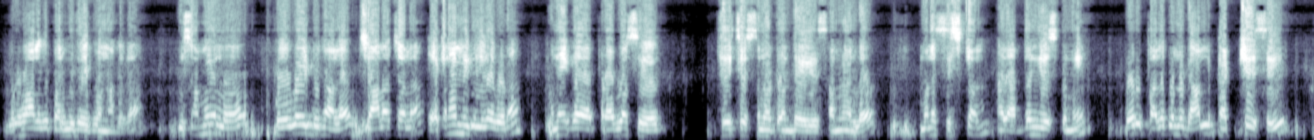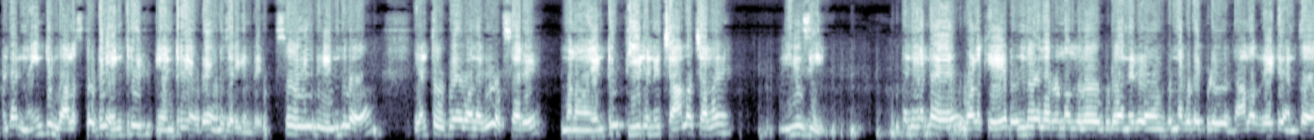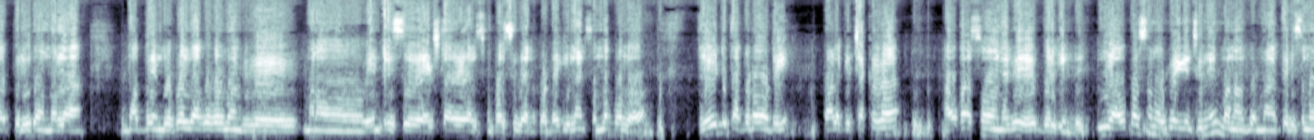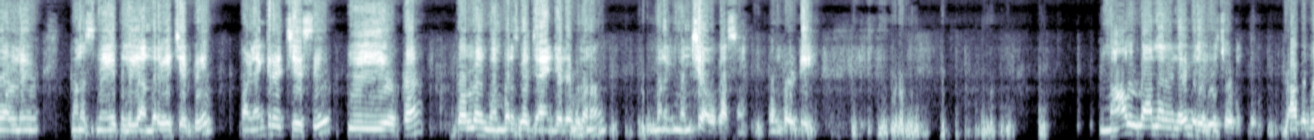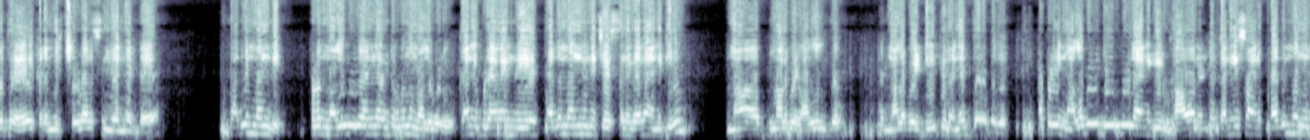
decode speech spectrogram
గృహాలకి పరిమితి అయిపోన్నాం కదా. ఈ సమయంలో కోవిడ్ వల్ల చాలా చాలా ఎకనామికల్గా కూడా అనేక ప్రాబ్లమ్స్ ఫేస్ చేస్తున్నటువంటి సమయంలో మన సిస్టమ్ అది అర్థం చేసుకుని వారు పదకొండు డాలర్లు కట్ చేసి అంటే నైన్టీన్ డాలర్స్ తోటి ఎంట్రీ ఎంట్రీ అవ్వడం ఇవ్వడం జరిగింది. సో ఇది ఇందులో ఎంత ఉపయోగం అనేది ఒకసారి మనం ఎంట్రీ తీయడం చాలా చాలా ఈజీ ఎందుకంటే వాళ్ళకి రెండు వేల రెండు వందలు ఇప్పుడు అనేది అనుకున్నా కూడా ఇప్పుడు డాలర్ రేటు ఎంత పెరుగుతుంది వల్ల డెబ్బై ఎనిమిది రూపాయల దాకా కూడా మనకి మనం ఎంట్రీస్ ఎక్స్ట్రా వేయాల్సిన పరిస్థితి అనుకుంటే ఇలాంటి సందర్భంలో రేటు తగ్గడం ఒకటి వాళ్ళకి చక్కగా అవకాశం అనేది దొరికింది. ఈ అవకాశం ఉపయోగించుకుని మన మనకు తెలిసిన వాళ్ళని మన స్నేహితులకి అందరికీ చెప్పి వాళ్ళు ఎంకరేజ్ చేసి ఈ యొక్క త్వరలో మెంబర్స్గా జాయిన్ చేయడానికి మనం మనకి మంచి అవకాశం ఇంకోటి. నాలుగు డాలర్ అనేది మీరు ఎదురు చూడద్దు. కాకపోతే ఇక్కడ మీరు చూడాల్సింది ఏంటంటే పది మంది ఇప్పుడు నలుగురు అంటే ముందు నలుగురు కానీ ఇప్పుడు ఏమైంది? పది మందిని చేస్తున్న కానీ ఆయనకి నా నలభై డాలర్లు. నలభై డీపీలు అనేది దొరకదు. అప్పుడు ఈ నలభై డీపీలు ఆయనకి కావాలంటే కనీసం ఆయన పది మంది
